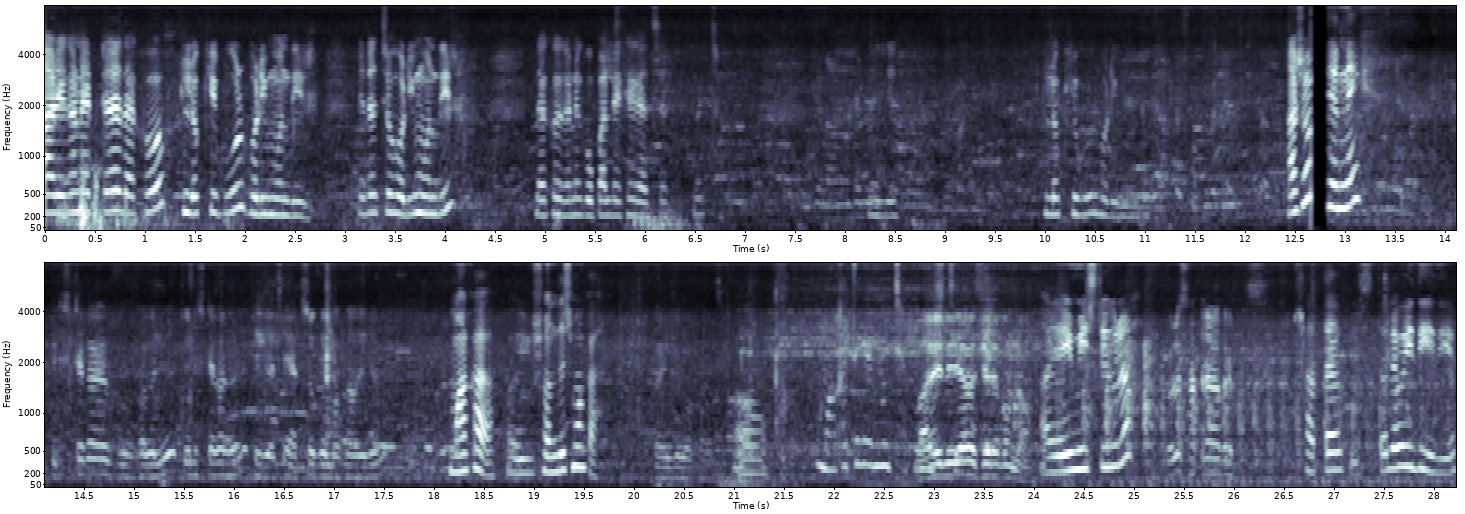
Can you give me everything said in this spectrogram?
আর এখানে একটা দেখো, লক্ষ্মীপুর হরি মন্দির। এটা হচ্ছে হরি মন্দির। দেখো এখানে গোপাল রেখে গেছে দেখছ এই যে লক্ষ্মীপুর হরি মন্দির আসো নেই তিরিশ টাকা হবে না চল্লিশ টাকা হলে ঠিক আছে একশো গ্রাম মাখা হয়ে যাবে। মাখা? ওই সন্দেশ মাখা? আর এই যে মাখা আছে। ও। যাবে সেরকম না। আর এই মিষ্টিগুলো? সাত টাকা করে পিস সাত টাকা পিস তাহলে ওই দিয়ে দিও।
